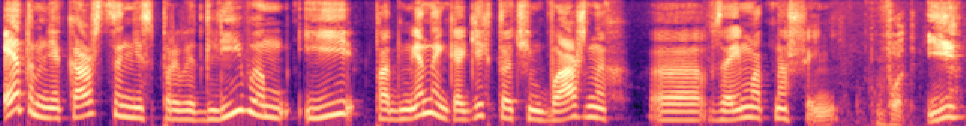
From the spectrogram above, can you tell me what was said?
Это, мне кажется, несправедливым и подменой каких-то очень важных э, взаимоотношений. Вот. И,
